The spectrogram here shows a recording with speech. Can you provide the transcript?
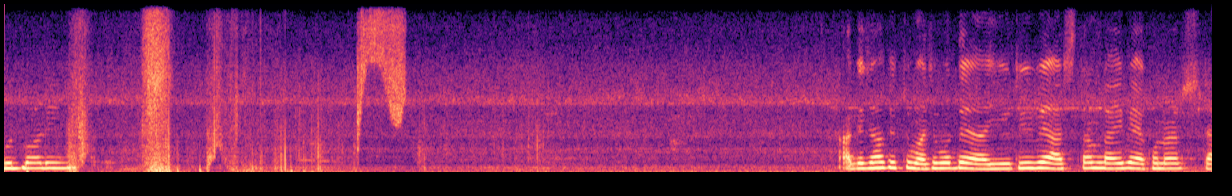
গুড মর্নিং। আগে যা হোক একটু মাঝে মধ্যে ইউটিউবে আসতাম লাইভে এখন আর সেটা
